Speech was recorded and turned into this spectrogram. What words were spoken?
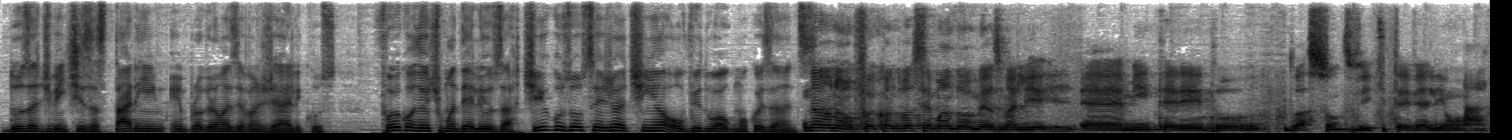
dos adventistas estarem em, em, programas evangélicos foi quando eu te mandei ali os artigos ou você já tinha ouvido alguma coisa antes? Não, não, foi quando você mandou mesmo ali. É, me inteirei do, do assunto, vi que teve ali uma,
